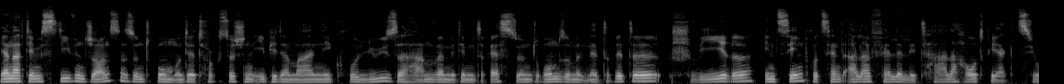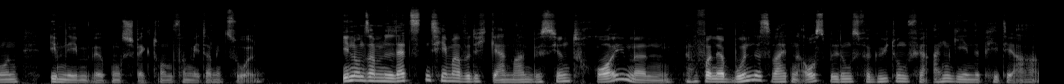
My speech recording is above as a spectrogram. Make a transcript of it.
Ja, nach dem Steven-Johnson-Syndrom und der toxischen epidermalen Nekrolyse haben wir mit dem Dress-Syndrom somit eine dritte, schwere, in 10% aller Fälle letale Hautreaktion im Nebenwirkungsspektrum von Metamizol. In unserem letzten Thema würde ich gern mal ein bisschen träumen von der bundesweiten Ausbildungsvergütung für angehende PTA.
